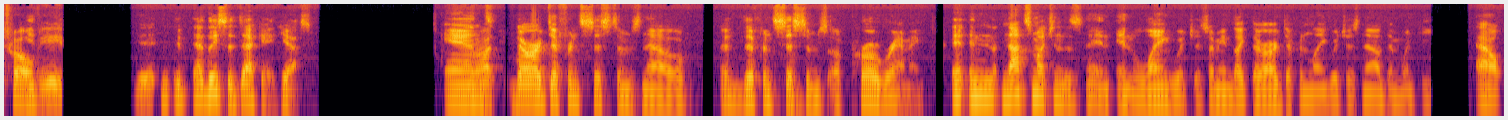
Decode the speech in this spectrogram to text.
12 years. At least a decade. Yes. And Right. there are different systems now of uh, different systems of programming. And, and not so much in this in, in languages. I mean, like there are different languages now than when he out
